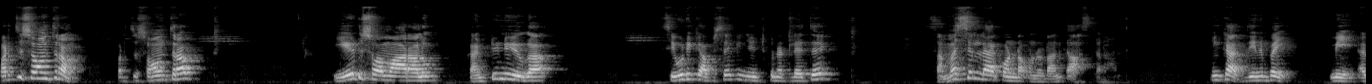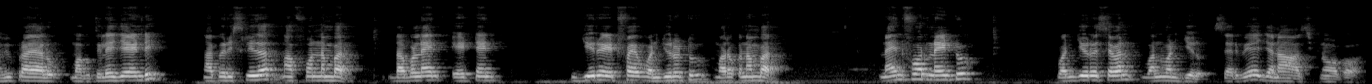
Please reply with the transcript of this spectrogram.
ప్రతి సంవత్సరం ప్రతి సంవత్సరం ఏడు సోమవారాలు కంటిన్యూగా శివుడికి అభిషేకం చేయించుకున్నట్లయితే సమస్యలు లేకుండా ఉండడానికి ఆస్కారం ఉంది ఇంకా దీనిపై మీ అభిప్రాయాలు మాకు తెలియజేయండి. నా పేరు శ్రీధర్ నా phone number double nine eight nine zero eight five one zero two మరొక number nine four nine two one zero seven one one zero. సర్వే జనా సుఖినోభవన్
